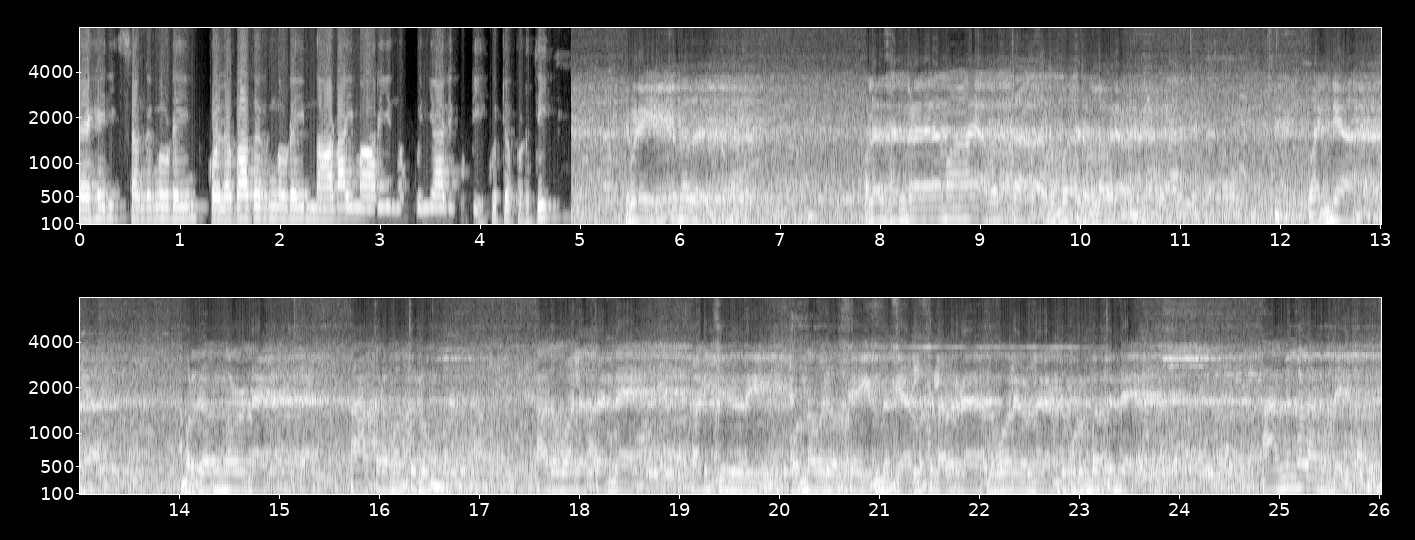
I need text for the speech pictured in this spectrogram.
ലഹരി സംഘങ്ങളുടെയും കൊലപാതകങ്ങളുടെയും നാടായി മാറിയെന്നും കുഞ്ഞാലിക്കുട്ടി കുറ്റപ്പെടുത്തി. ഇവിടെ ഇരിക്കുന്നത് വളരെ സങ്കടകരമായ അവസ്ഥ കുടുംബത്തിലുള്ളവരാണ്. വന്യ മൃഗങ്ങളുടെ ആക്രമത്തിലും അതുപോലെ തന്നെ കടിച്ചു കീറി കൊന്നവരുമൊക്കെ ഇന്ന് കേരളത്തിൽ അവരുടെ അതുപോലെയുള്ള രണ്ട് കുടുംബത്തിന്റെ അംഗങ്ങളാണ് ഇവിടെ ഇരിക്കുന്നത്.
